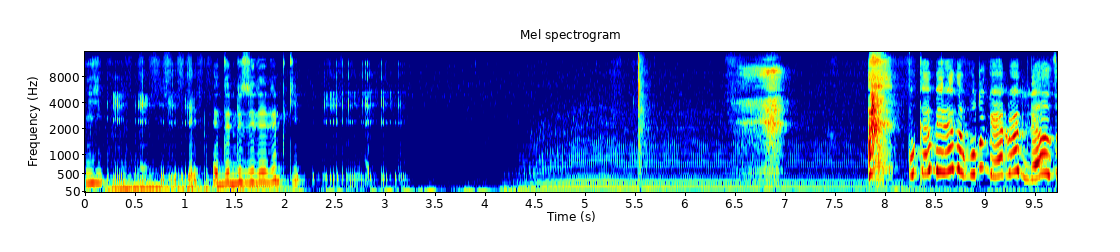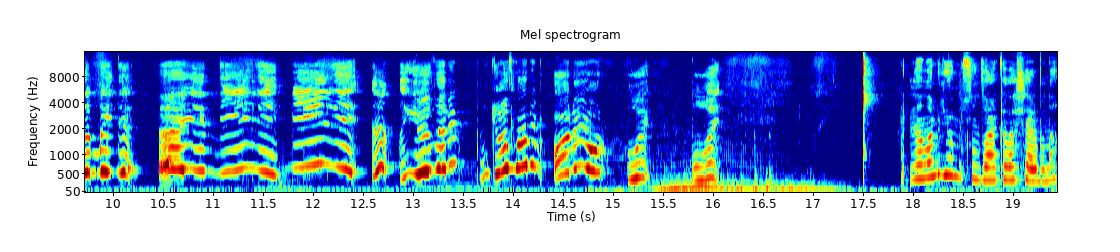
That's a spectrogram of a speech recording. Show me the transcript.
Biz ilerip ki. Bu kamerada bunu görmem lazım mıydı? Hayır değil, değil. Gözlerim, gözlerim arıyor. Uy, uy. İnanabiliyor musunuz arkadaşlar buna?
